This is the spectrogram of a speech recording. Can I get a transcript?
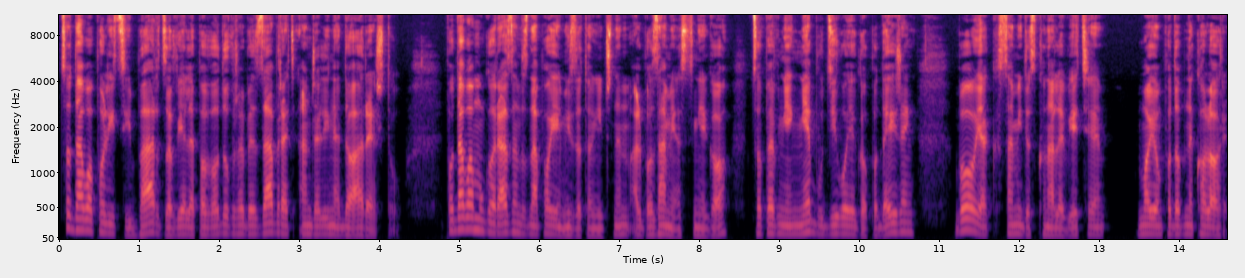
co dało policji bardzo wiele powodów, żeby zabrać Angelinę do aresztu. Podała mu go razem z napojem izotonicznym albo zamiast niego, co pewnie nie budziło jego podejrzeń, bo jak sami doskonale wiecie, mają podobne kolory.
